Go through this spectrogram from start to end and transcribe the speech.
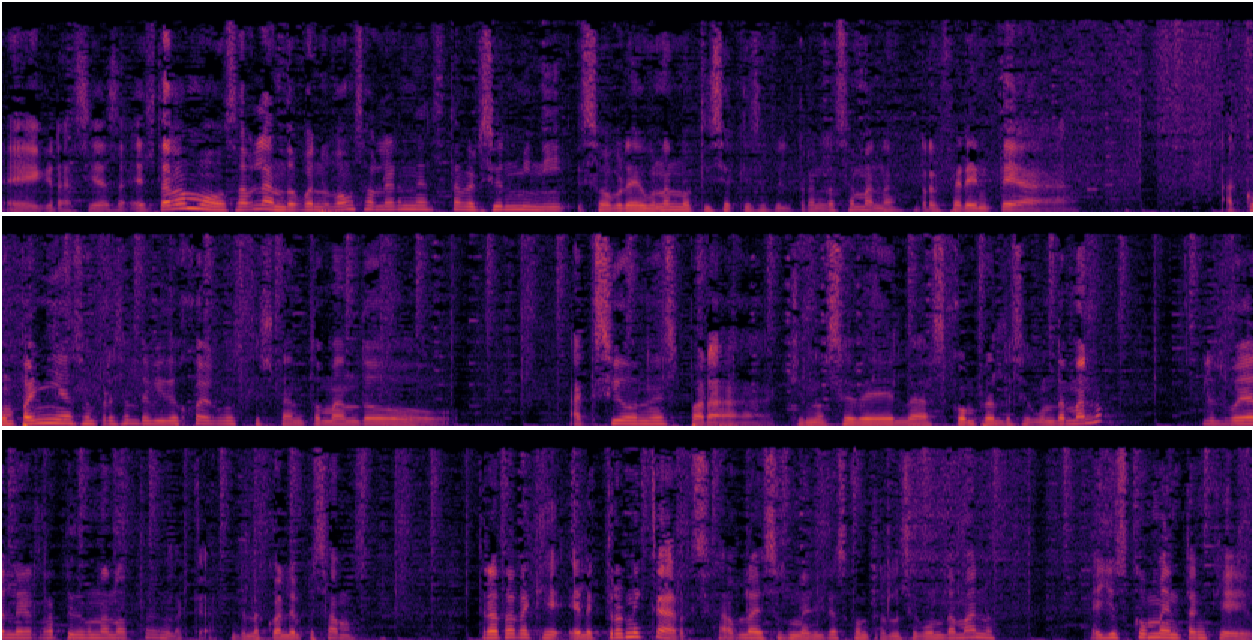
Eh, gracias. Estábamos hablando, bueno, vamos a hablar en esta versión mini sobre una noticia que se filtró en la semana referente a, compañías o empresas de videojuegos que están tomando acciones para que no se dé las compras de segunda mano. Les voy a leer rápido una nota en la que- de la cual empezamos. Trata de que Electronic Arts habla de sus medidas contra la segunda mano. Ellos comentan que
